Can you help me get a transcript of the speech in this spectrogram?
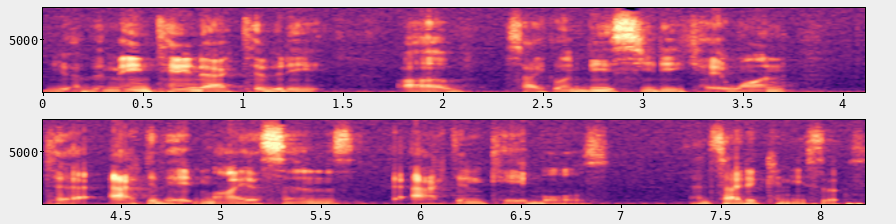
you have the maintained activity of cyclin B CDK1 to activate myosins, the actin cables, and cytokinesis.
